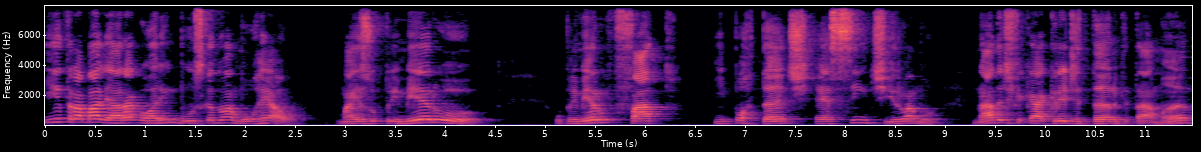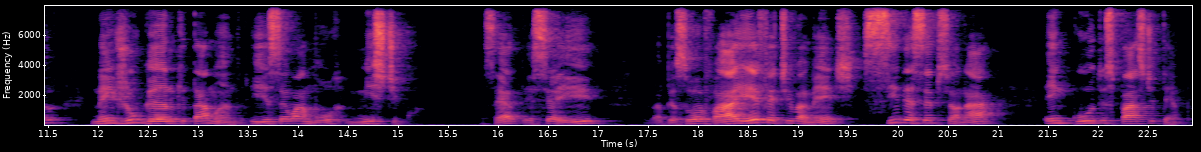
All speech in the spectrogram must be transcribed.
e trabalhar agora em busca do amor real. Mas o primeiro o primeiro fato importante é sentir o amor. Nada de ficar acreditando que está amando, nem julgando que está amando. E isso é o amor místico, tá certo? Esse aí a pessoa vai efetivamente se decepcionar em curto espaço de tempo.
